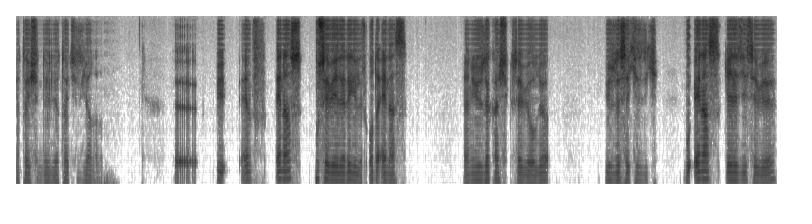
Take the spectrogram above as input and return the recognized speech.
Yatay ışın değil yatay çizgi alalım. Ee, bir en, en az bu seviyelere gelir. O da en az. Yani yüzde kaçlık seviye oluyor? Yüzde sekizlik. Bu en az geleceği seviye.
